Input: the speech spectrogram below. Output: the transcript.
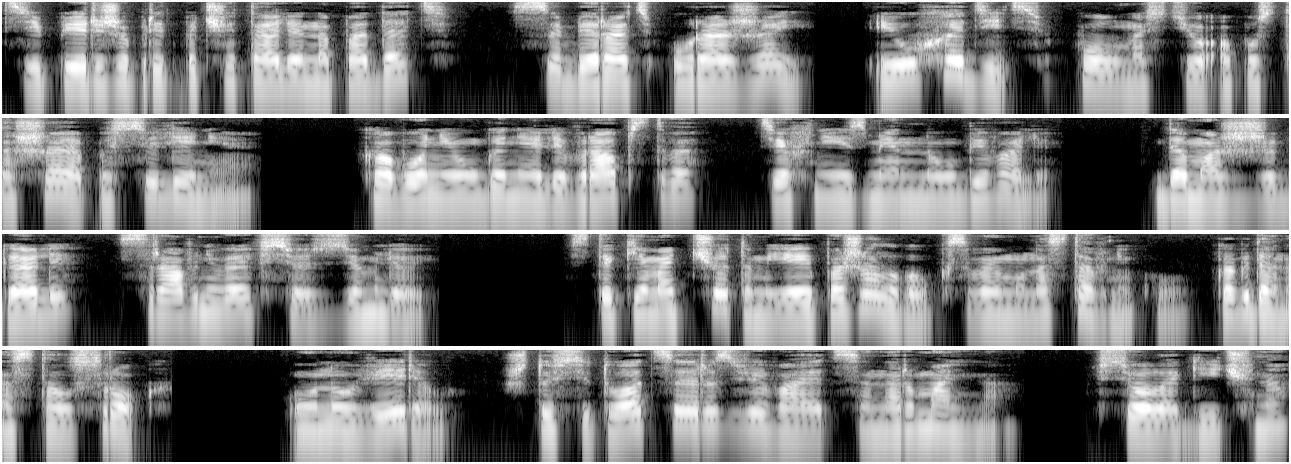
Теперь же предпочитали нападать, собирать урожай и уходить, полностью опустошая поселение. Кого не угоняли в рабство, тех неизменно убивали. Дома сжигали, сравнивая все с землей. С таким отчетом я и пожаловал к своему наставнику, когда настал срок. Он уверил, что ситуация развивается нормально, все логично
